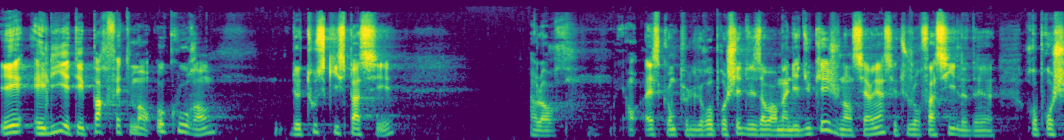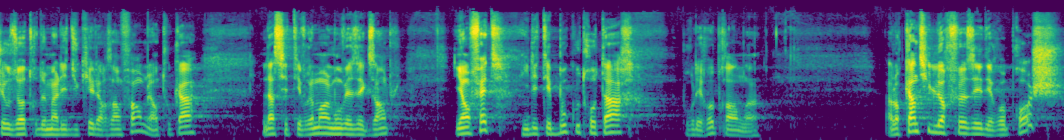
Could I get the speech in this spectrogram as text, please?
et Élie était parfaitement au courant de tout ce qui se passait. Alors, est-ce qu'on peut lui reprocher de les avoir mal éduqués? Je n'en sais rien. C'est toujours facile de reprocher aux autres de mal éduquer leurs enfants, mais en tout cas, là, c'était vraiment un mauvais exemple. Et en fait, il était beaucoup trop tard pour les reprendre. Alors, quand il leur faisait des reproches,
